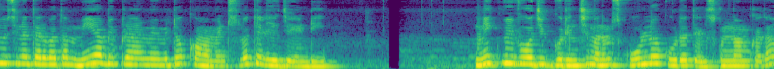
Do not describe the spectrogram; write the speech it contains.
చూసిన తర్వాత మీ అభిప్రాయం ఏమిటో కామెంట్స్లో తెలియజేయండి. నిక్ వివోజిక్ గురించి మనం స్కూల్లో కూడా తెలుసుకున్నాం కదా?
